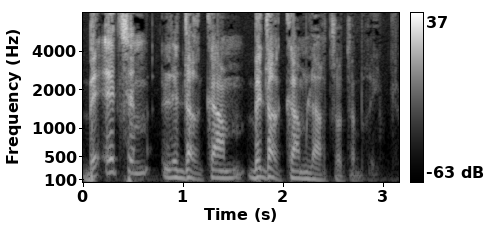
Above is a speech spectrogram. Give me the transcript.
בעצם לדרכם, בדרכם לארצות הברית.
